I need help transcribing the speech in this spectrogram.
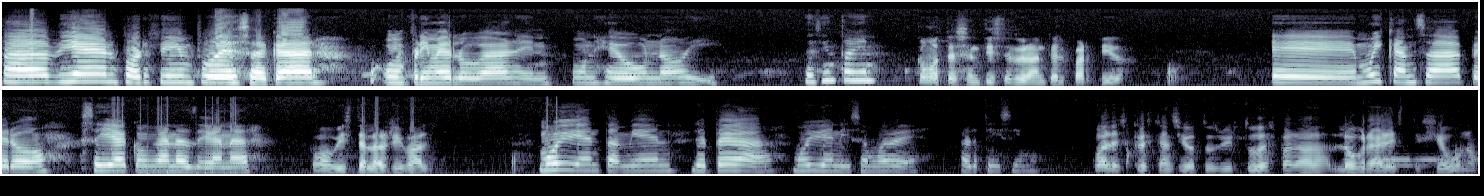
Ah, bien, por fin pude sacar un primer lugar en un G1 y me siento bien. ¿Cómo te sentiste durante el partido? Eh, muy cansada, pero seguía con ganas de ganar. ¿Cómo viste a la rival? Muy bien también, le pega muy bien y se mueve hartísimo. ¿Cuáles crees que han sido tus virtudes para lograr este G1?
